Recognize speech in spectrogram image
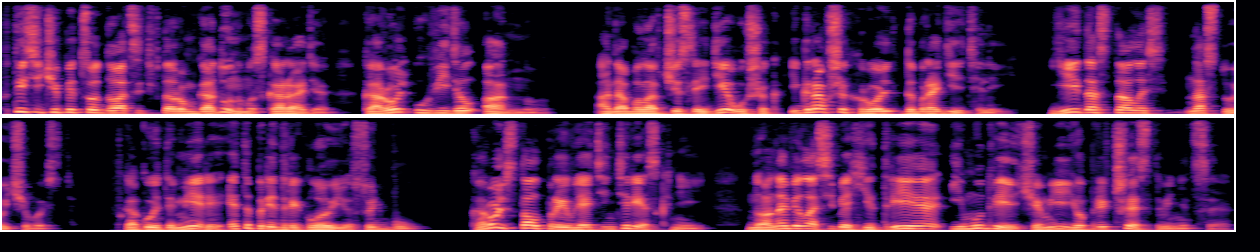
В 1522 году на маскараде король увидел Анну. Она была в числе девушек, игравших роль добродетелей. Ей досталась настойчивость. В какой-то мере это предрекло ее судьбу. Король стал проявлять интерес к ней, но она вела себя хитрее и мудрее, чем ее предшественницы.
